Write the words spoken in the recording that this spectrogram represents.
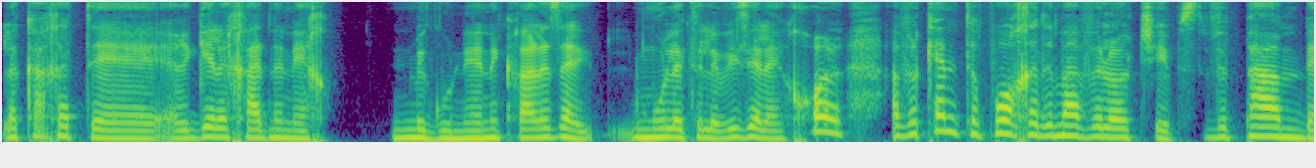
לקחת uh, הרגל אחד נניח מגונה נקרא לזה, מול הטלוויזיה לאכול, אבל כן תפוח אדמה ולא צ'יפס, ופעם ב...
